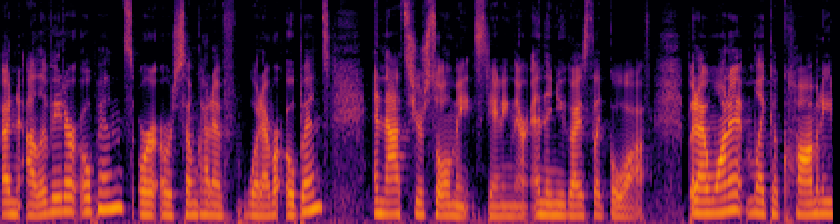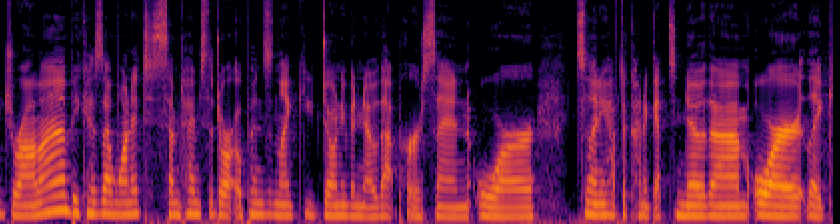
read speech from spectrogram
an elevator opens or or some kind of whatever opens and that's your soulmate standing there and then you guys like go off. But i want it like a comedy drama because i want it to sometimes the door opens and like you don't even know that person or so then you have to kind of get to know them or like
